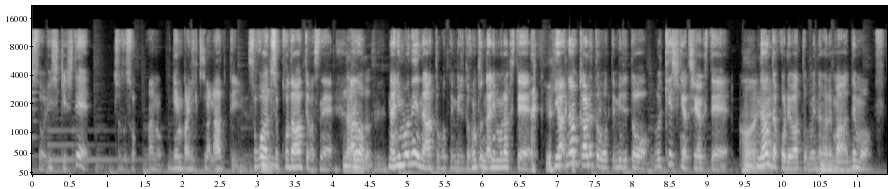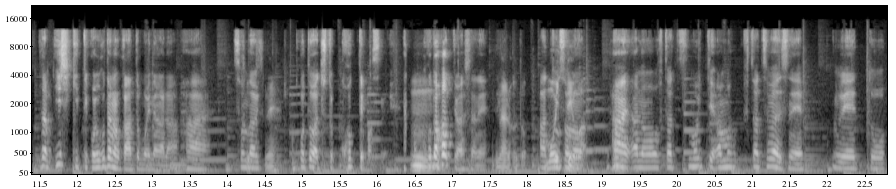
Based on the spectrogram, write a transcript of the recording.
ちょっと意識して、ちょっとそあの現場に行くかなっていう、そこはちょっとこだわってますね。あの。何もねえなと思って見ると、本当に何もなくて、いや、なんかあると思って見ると、景色が違くて、はい。なんだこれはと思いながら、うんまあでも、多分意識ってこういうことなのかと思いながら、はい。そんな。ことはちょっと凝ってますね。うん こだわってましたね。なるほどあ。ともう一点は。はい、あの、二つ、もう一点、あ、もう二つ目はですね、えーっと、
